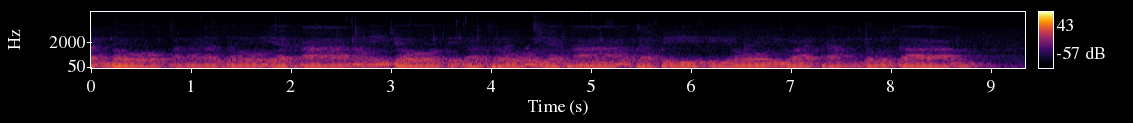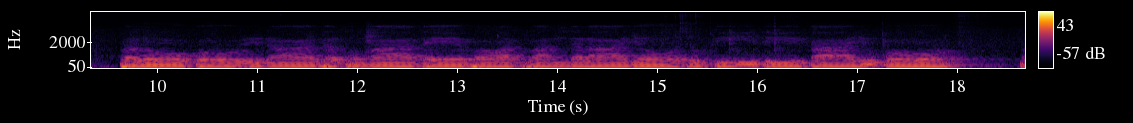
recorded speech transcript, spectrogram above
ันโนปนรโสยะถามณิโชติรโสยะถาสพพิติโยวิวัฏันตุสามพะโลโกวินาศตุมาเตภวัตวันตลายโยสุขีตีกายุโกภ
